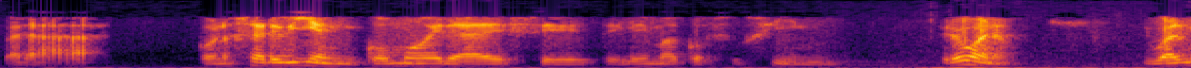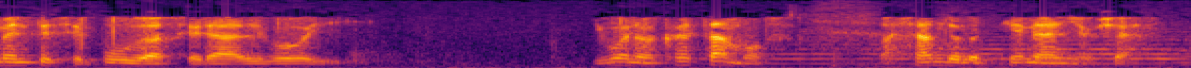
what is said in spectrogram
para conocer bien cómo era ese Telémaco Susini. Pero bueno, igualmente se pudo hacer algo y, y bueno, acá estamos, pasando los 100 años ya.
